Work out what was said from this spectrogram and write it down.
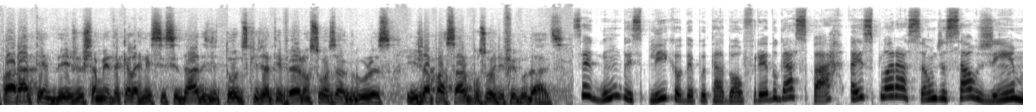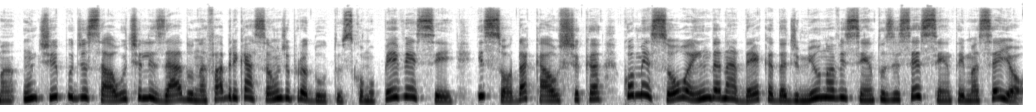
para atender justamente aquelas necessidades de todos que já tiveram suas agruras e já passaram por suas dificuldades. Segundo explica o deputado Alfredo Gaspar, a exploração de salgema, um tipo de sal utilizado na fabricação de produtos como PVC e soda cáustica, começou ainda na década de 1960 em Maceió.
